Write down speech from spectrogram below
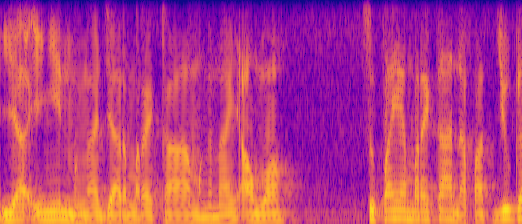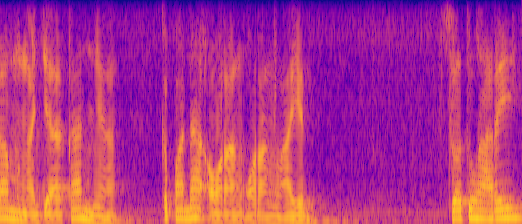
Ia ingin mengajar mereka mengenai Allah, supaya mereka dapat juga mengajarkannya kepada orang-orang lain. Suatu hari,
